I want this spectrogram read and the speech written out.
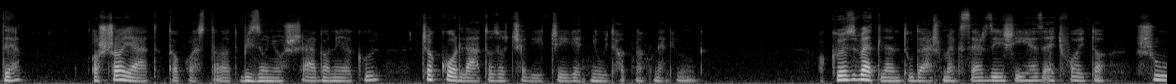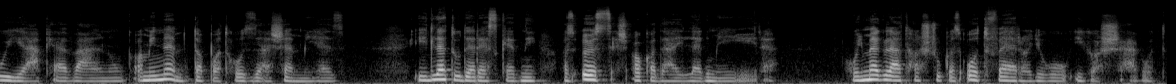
De a saját tapasztalat bizonyossága nélkül csak korlátozott segítséget nyújthatnak nekünk. A közvetlen tudás megszerzéséhez egyfajta súlyjá kell válnunk, ami nem tapad hozzá semmihez. Így le tud ereszkedni az összes akadály legmélyére, hogy megláthassuk az ott felragyogó igazságot.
